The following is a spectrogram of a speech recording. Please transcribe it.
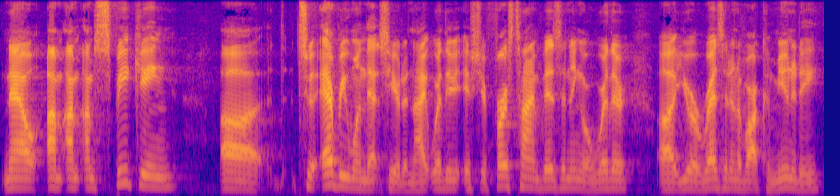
Now, I'm, I'm, I'm speaking uh, to everyone that's here tonight, whether it's your first time visiting or whether uh, you're a resident of our community.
